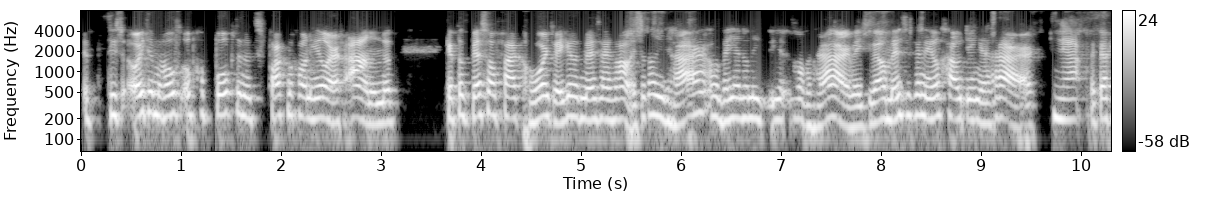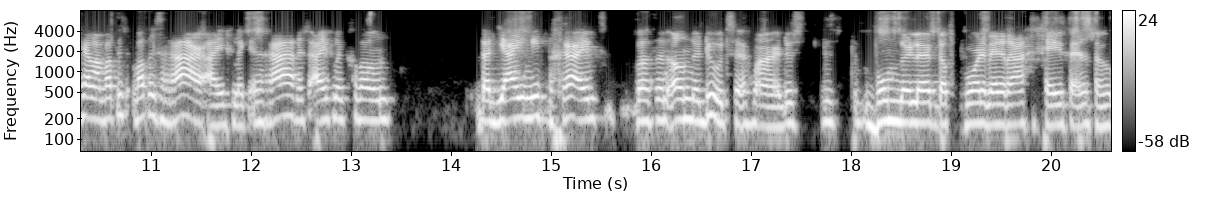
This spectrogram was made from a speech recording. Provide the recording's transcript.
het, is ooit in mijn hoofd opgepopt en het sprak me gewoon heel erg aan. En dat, ik heb dat best wel vaak gehoord, weet je, dat mensen zeggen oh, is dat dan niet raar? Oh, ben jij dan niet, wat raar, weet je wel? Mensen vinden heel gauw dingen raar. Ja. Ik dacht, ja, maar wat is, wat is raar eigenlijk? En raar is eigenlijk gewoon dat jij niet begrijpt wat een ander doet, zeg maar. Dus, dus wonderlijk dat woorden werden eraan gegeven en zo.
